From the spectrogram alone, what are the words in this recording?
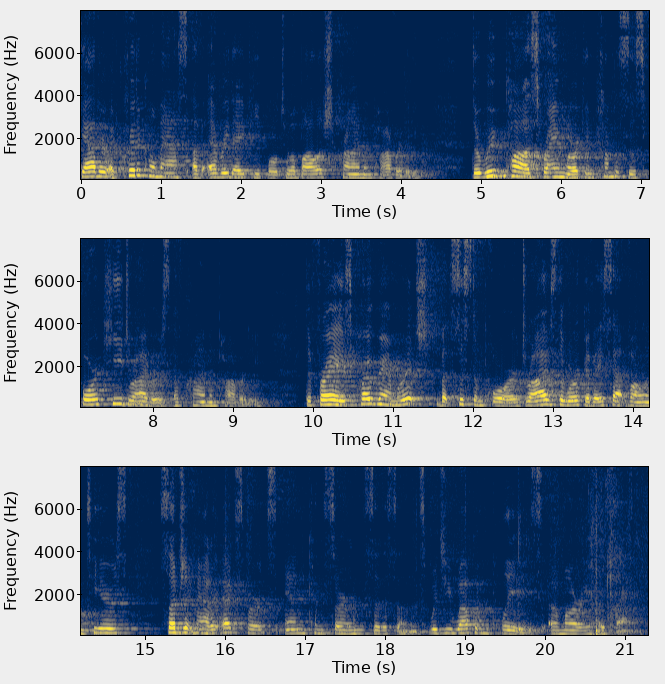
gather a critical mass of everyday people to abolish crime and poverty. The root cause framework encompasses four key drivers of crime and poverty. The phrase program rich but system poor drives the work of ASAP volunteers, subject matter experts, and concerned citizens. Would you welcome, please, Omari Hossain?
